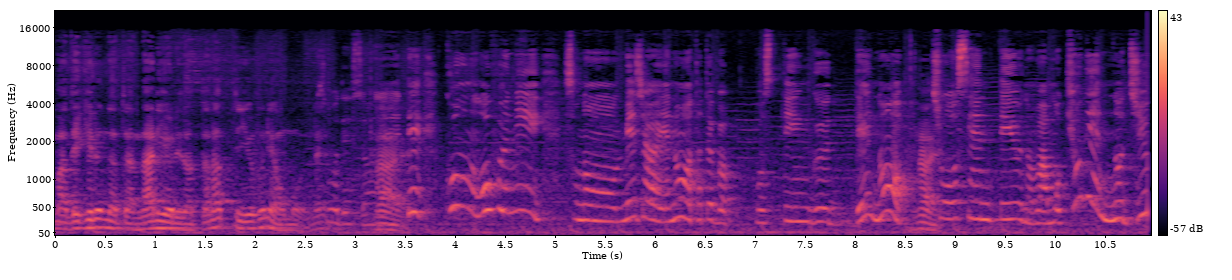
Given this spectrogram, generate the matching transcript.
まあ、できるんだったら何よりだったなっていうふうには思うよね。そうですよね、はい。で今オフにそのメジャーへの例えばポスティングでのはい。挑戦っていうのは、もう去年の12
